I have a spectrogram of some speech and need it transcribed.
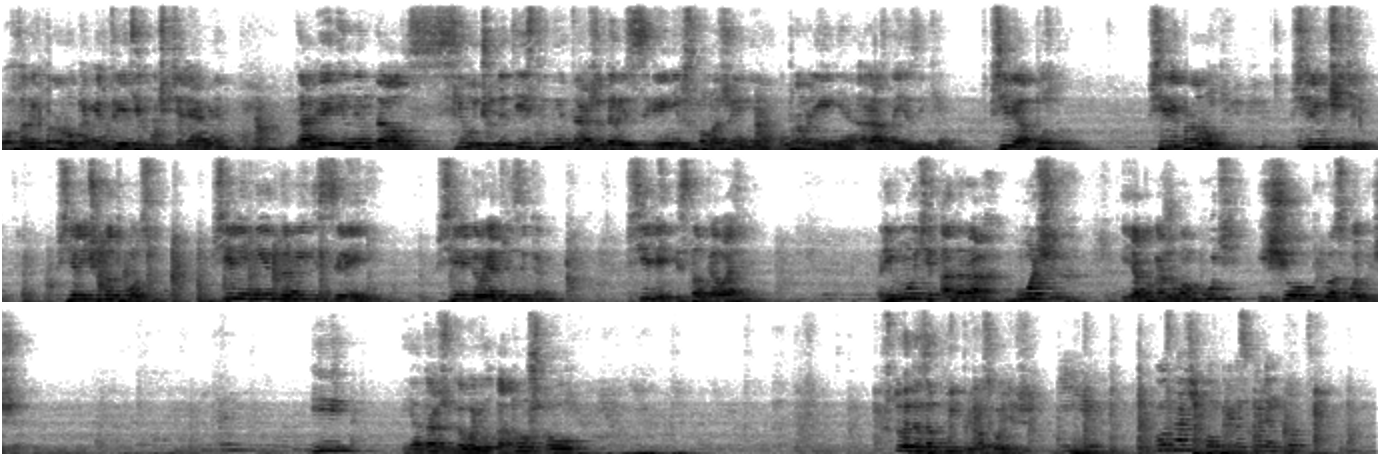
во-вторых, пророками, в-третьих, учителями. Далее иным дал силу чудодейственные, также дары исцеления, вспоможения, управления, разные языки. Все ли апостолы? Все ли пророки? Все ли учители? Все ли чудотворцы? Все ли имеют дары исцелений? Все ли говорят языками? Все ли истолкователи? Ревнуйте о дарах больших, и я покажу вам путь еще превосходнейший. И я также говорил о том, что что это за путь превосходнейший. И какво значи по-превъзходен път?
